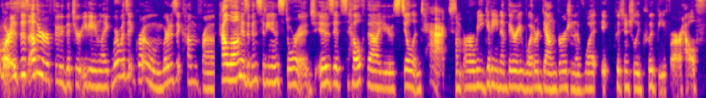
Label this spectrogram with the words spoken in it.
Or is this other food that you're eating? Like where was it grown? Where does it come from? How long has it been sitting in storage? Is its health value still intact? Um, or are we getting a very watered down version of what it potentially could be for our health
